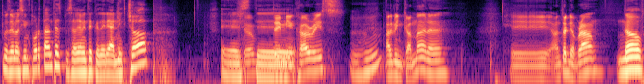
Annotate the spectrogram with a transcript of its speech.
Pues de los importantes, pues obviamente quedaría Nick Chop. Este... Damien Harris. Alvin Kamara, eh, Antonio Brown. No,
